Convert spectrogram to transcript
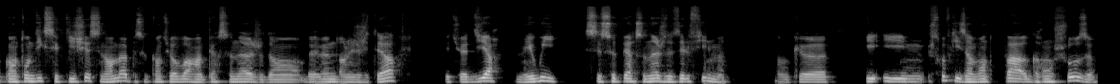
quand on dit que c'est cliché, c'est normal parce que quand tu vas voir un personnage dans, ben, même dans les GTA, et tu vas te dire, mais oui, c'est ce personnage de tel film. Donc, euh, je trouve qu'ils inventent pas grand chose,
